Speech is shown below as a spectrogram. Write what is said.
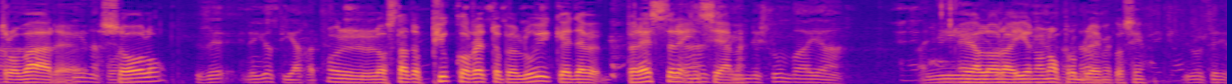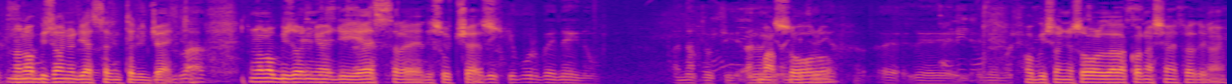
trovare solo lo stato più corretto per lui che deve, per essere insieme. E allora io non ho problemi così. Non ho bisogno di essere intelligente, non ho bisogno di essere di successo, ma solo ho bisogno solo della connessione tra di noi.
